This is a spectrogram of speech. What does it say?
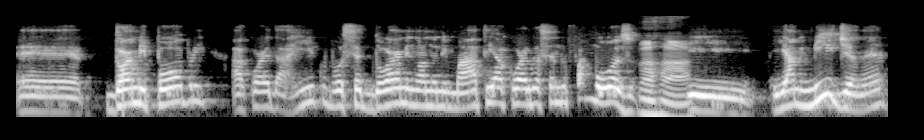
é, dorme pobre, acorda rico, você dorme no anonimato e acorda sendo famoso. Uhum. E, e a mídia, né,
